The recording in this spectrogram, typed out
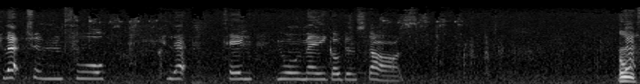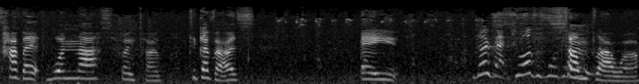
collection for collecting your many golden stars. Oh, Let's have it one last photo together as a sunflower.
